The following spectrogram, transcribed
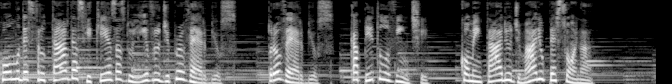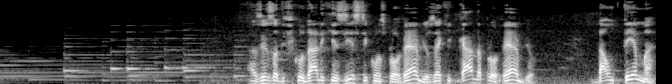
Como desfrutar das riquezas do livro de Provérbios. Provérbios, capítulo 20. Comentário de Mário Persona. Às vezes a dificuldade que existe com os provérbios é que cada provérbio dá um tema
